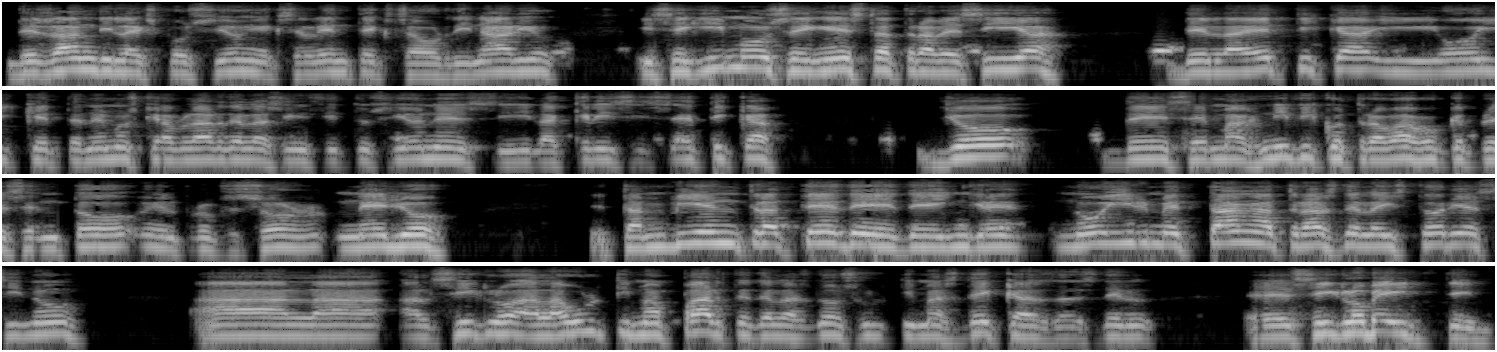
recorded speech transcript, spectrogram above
de Randy, la exposición excelente, extraordinario, y seguimos en esta travesía de la ética y hoy que tenemos que hablar de las instituciones y la crisis ética yo de ese magnífico trabajo que presentó el profesor Nello, eh, también traté de, no irme tan atrás de la historia, sino al siglo, a la última parte de las dos últimas décadas del eh, siglo XX.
